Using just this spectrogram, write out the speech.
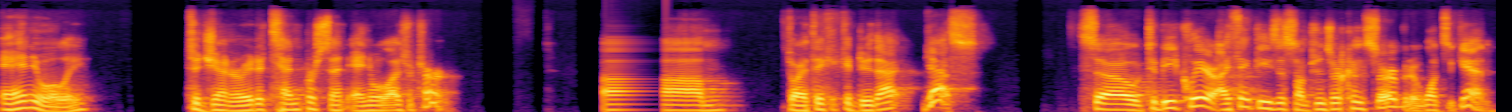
annually to generate a 10% annualized return. Um, do I think it could do that? Yes. So to be clear, I think these assumptions are conservative once again.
